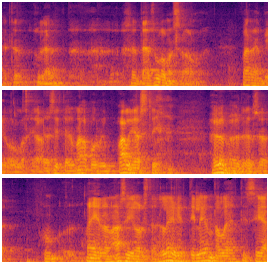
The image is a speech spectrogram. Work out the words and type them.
että kyllä nyt sentään Suomessa on parempi olla. Ja, ja sitten naapuri paljasti hölmöytensä meidän asioista. Se levitti lentolehtisiä,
